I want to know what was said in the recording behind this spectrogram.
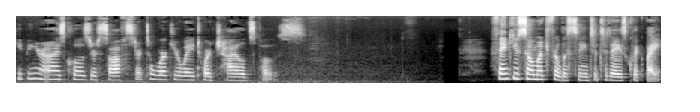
Keeping your eyes closed or soft, start to work your way toward child's pose. Thank you so much for listening to today's Quick Bite.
